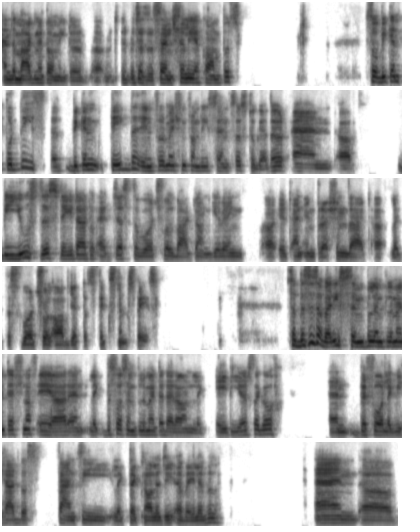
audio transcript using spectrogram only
and the magnetometer, uh, which is essentially a compass. So we can put these, uh, we can take the information from these sensors together and uh, we use this data to adjust the virtual background, giving uh, it an impression that uh, like this virtual object is fixed in space. So this is a very simple implementation of AR, and like this was implemented around like eight years ago, and before like we had this fancy like technology available. And uh,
